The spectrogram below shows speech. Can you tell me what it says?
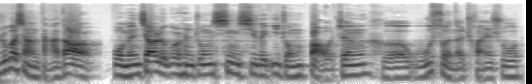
如果想达到我们交流过程中信息的一种保真和无损的传输，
